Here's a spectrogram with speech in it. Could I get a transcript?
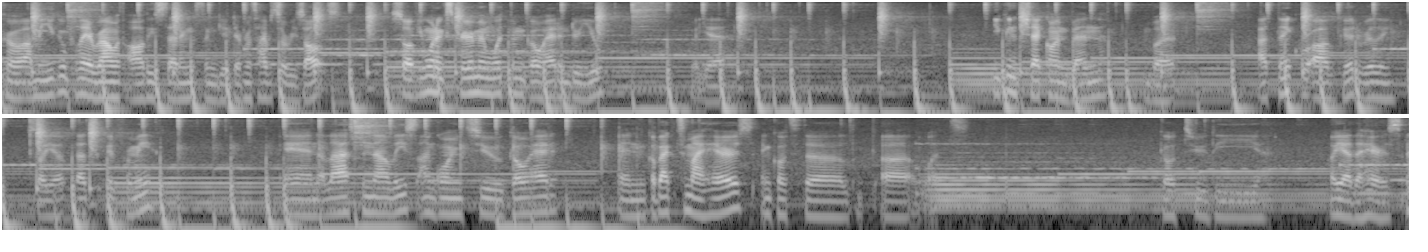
Curl, I mean you can play around with all these settings and get different types of results. So if you want to experiment with them, go ahead and do you. But yeah. You can check on bend, but I think we're all good really. So yep, that's good for me. And last but not least, I'm going to go ahead and go back to my hairs and go to the, uh, what? Go to the, oh yeah, the hairs.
